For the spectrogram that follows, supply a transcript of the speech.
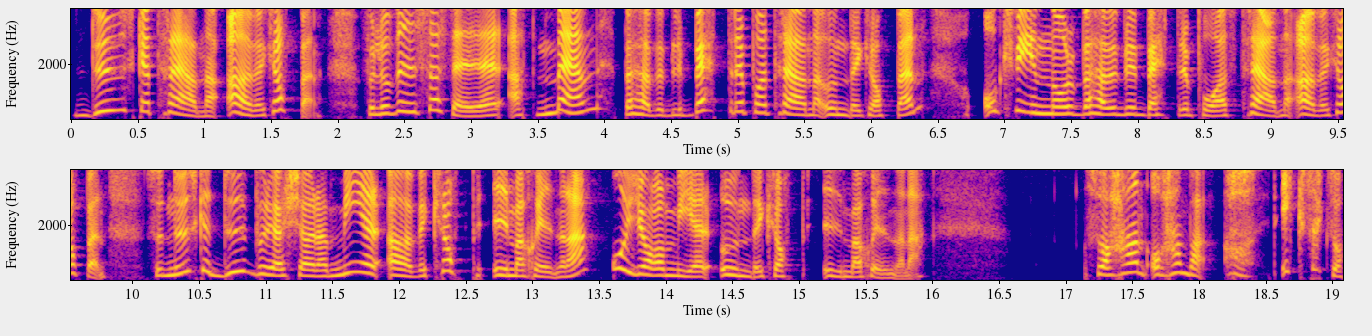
du ska träna överkroppen. För Lovisa säger att män behöver bli bättre på att träna underkroppen och kvinnor behöver bli bättre på att träna överkroppen. Så nu ska du börja köra mer överkropp i maskinerna och jag mer underkropp i maskinerna. Så han, och han bara, ah, exakt så,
